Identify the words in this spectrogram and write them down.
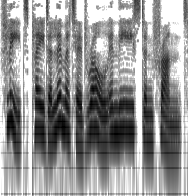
fleets played a limited role in the Eastern Front.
